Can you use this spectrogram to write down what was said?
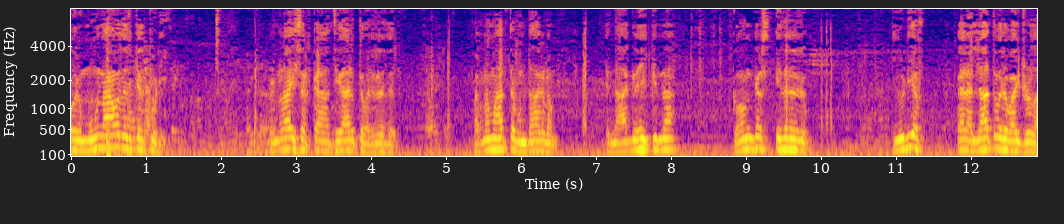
ഒരു മൂന്നാമതൊരിക്കൽ കൂടി പിണറായി സർക്കാർ അധികാരത്ത് വരരുത്. ഭരണമാറ്റം ഉണ്ടാകണം എന്നാഗ്രഹിക്കുന്ന കോൺഗ്രസ് ഇതരരും യു ഡി എഫ് കാരല്ലാത്തവരുമായിട്ടുള്ള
